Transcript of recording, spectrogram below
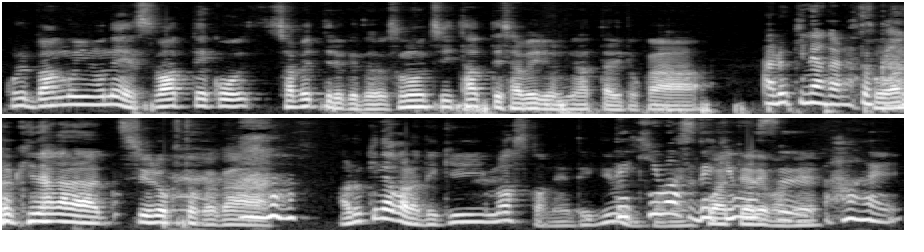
これ番組もね、座ってこう喋ってるけど、そのうち立って喋るようになったりとか、歩きながらとそう、か。歩きながら収録とかが、歩きながらできますかね？できるんですかね？できます、でこうきます。やってやればね。はい。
